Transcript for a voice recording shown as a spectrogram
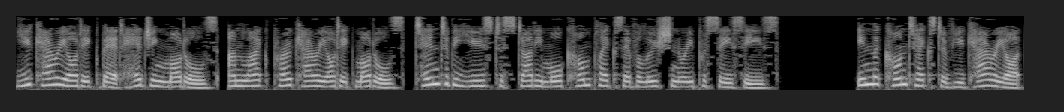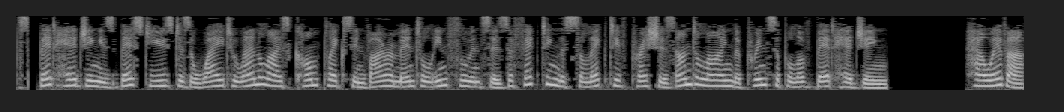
Eukaryotic bet hedging models, unlike prokaryotic models, tend to be used to study more complex evolutionary processes. In the context of eukaryotes, bet hedging is best used as a way to analyze complex environmental influences affecting the selective pressures underlying the principle of bet hedging. However,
